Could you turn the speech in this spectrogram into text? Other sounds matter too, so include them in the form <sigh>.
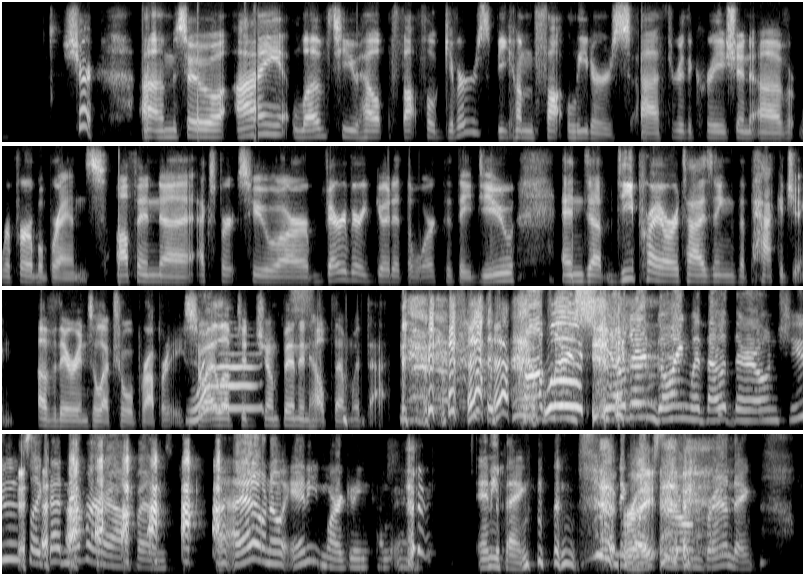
Sure. Um, so I love to help thoughtful givers become thought leaders uh, through the creation of referable brands. Often uh, experts who are very, very good at the work that they do end up deprioritizing the packaging of their intellectual property. So what? I love to jump in and help them with that. the <laughs> cobbler's children going without their own shoes, like that never happens. I, I don't know any marketing company, anything <laughs> neglects right? their own branding.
